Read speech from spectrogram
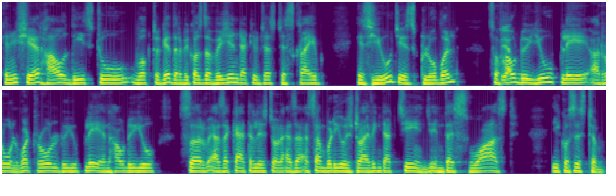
Can you share how these two work together? Because the vision that you just described is huge, is global. So yeah. how do you play a role? What role do you play, and how do you serve as a catalyst or as, a, as somebody who is driving that change in this vast ecosystem?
